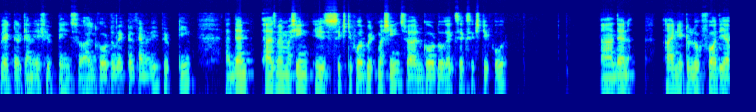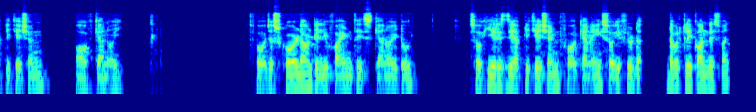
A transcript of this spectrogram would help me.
Vector canoe 15 so i'll go to vector canoe 15 and then as my machine is 64 bit machine so i'll go to x64 and then I need to look for the application of Canoe. So just scroll down till you find this Canoe tool. So here is the application for Canoe. So if you double click on this one,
